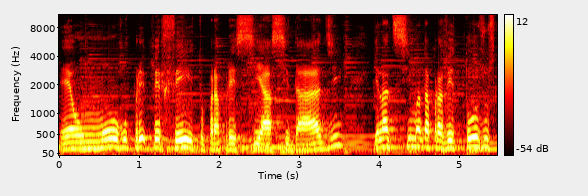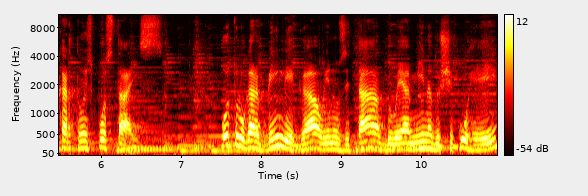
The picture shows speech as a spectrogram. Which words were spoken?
É um morro perfeito para apreciar a cidade e lá de cima dá para ver todos os cartões postais. Outro lugar bem legal e inusitado é a mina do Chico Rei.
